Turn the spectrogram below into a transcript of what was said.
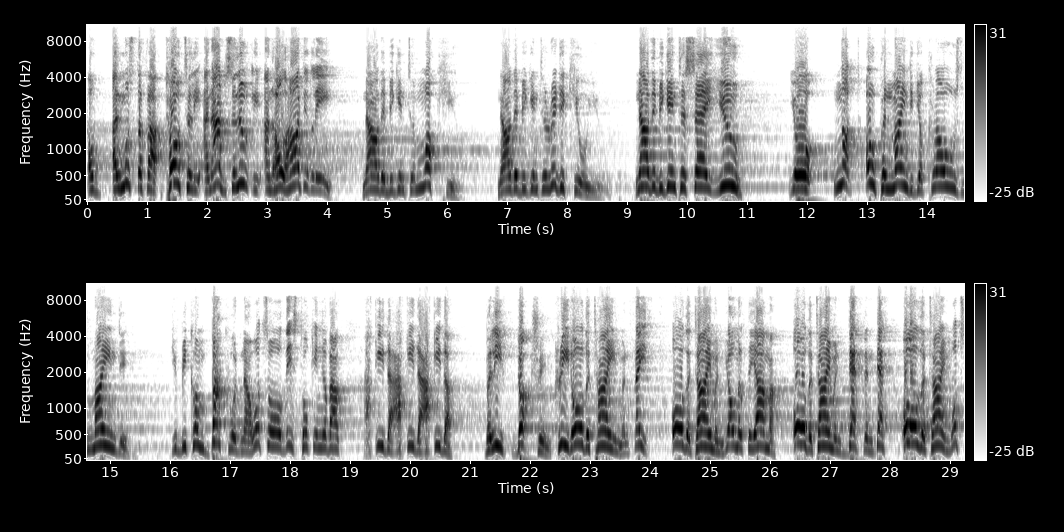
of Al-Mustafa totally and absolutely and wholeheartedly. Now they begin to mock you. Now they begin to ridicule you. Now they begin to say you, you're not open-minded, you're closed-minded. You've become backward now. What's all this talking about? Aqidah, Aqidah, Aqidah. Belief, doctrine, creed all the time and faith all the time and Yawm al-Qiyamah all the time and death and death all the time. What's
